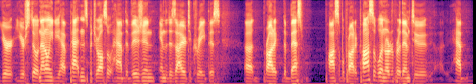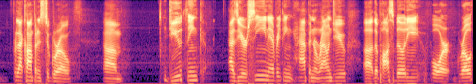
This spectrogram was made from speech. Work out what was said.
you're you're still not only do you have patents, but you also have the vision and the desire to create this uh, product, the best possible product possible, in order for them to have for that confidence to grow. Um, do you think, as you're seeing everything happen around you, uh, the possibility for growth,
